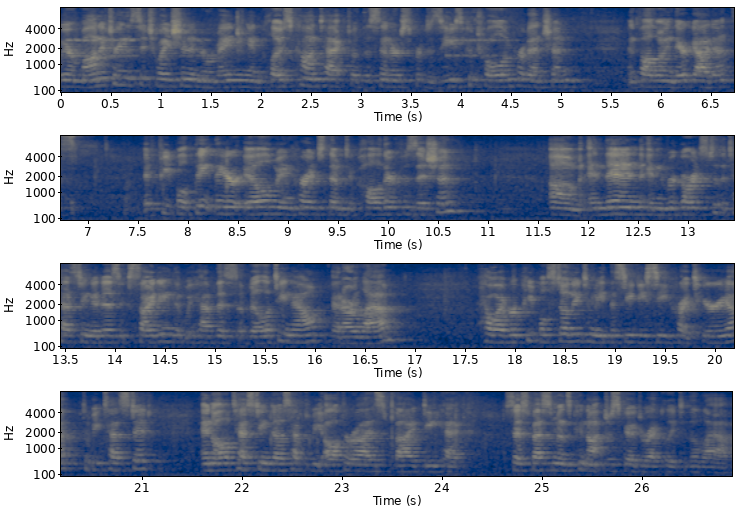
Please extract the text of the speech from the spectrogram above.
We are monitoring the situation and remaining in close contact with the Centers for Disease Control and Prevention and following their guidance. If people think they are ill, we encourage them to call their physician. Um, and then in regards to the testing, it is exciting that we have this ability now at our lab. However, people still need to meet the CDC criteria to be tested, and all testing does have to be authorized by DHEC. So specimens cannot just go directly to the lab.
